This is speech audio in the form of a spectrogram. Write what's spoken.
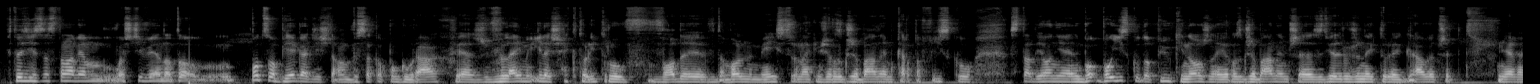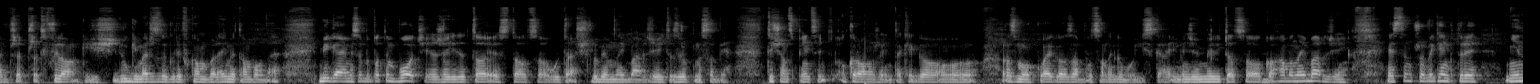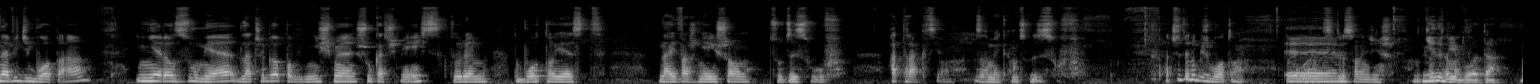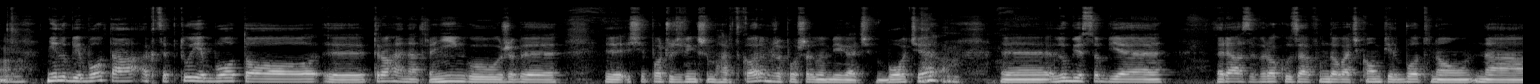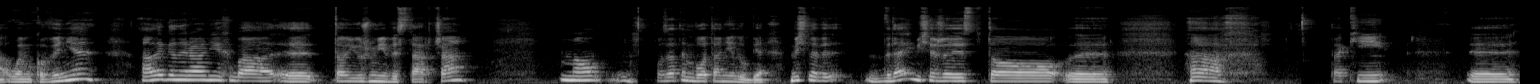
wtedy się zastanawiam właściwie, no to po co biegać gdzieś tam wysoko po górach, wiesz, wylejmy ileś hektolitrów wody w dowolnym miejscu na jakimś rozgrzebanym kartoflisku, stadionie, bo, boisku do piłki nożnej rozgrzebanym przez dwie drużyny, które grały przed, nie wiem, przed, przed chwilą jakiś długi mecz z dogrywką, wylejmy tam wodę. Biegajmy sobie po tym błocie, jeżeli to jest to, co ultrasi lubią najbardziej, to zróbmy sobie 1500 okrążeń takiego rozmokłego, zabłoconego boiska i będziemy mieli to, co kochamy najbardziej. Jestem człowiekiem, który nienawidzi błota i nie rozumie, dlaczego powinniśmy szukać miejsc, w którym błoto jest najważniejszą, cudzysłów, atrakcją. Zamykam cudzysłów. A czy ty lubisz błoto? Co ty sądzisz? Nie lubię temat? błota. Mhm. Nie lubię błota, akceptuję błoto y, trochę na treningu, żeby y, się poczuć większym hardcorem, że poszedłem biegać w błocie. Y, lubię sobie raz w roku zafundować kąpiel błotną na Łemkowynie, ale generalnie chyba y, to już mi wystarcza. No, poza tym błota nie lubię. Myślę, wydaje mi się, że jest to yy, ach, taki yy,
